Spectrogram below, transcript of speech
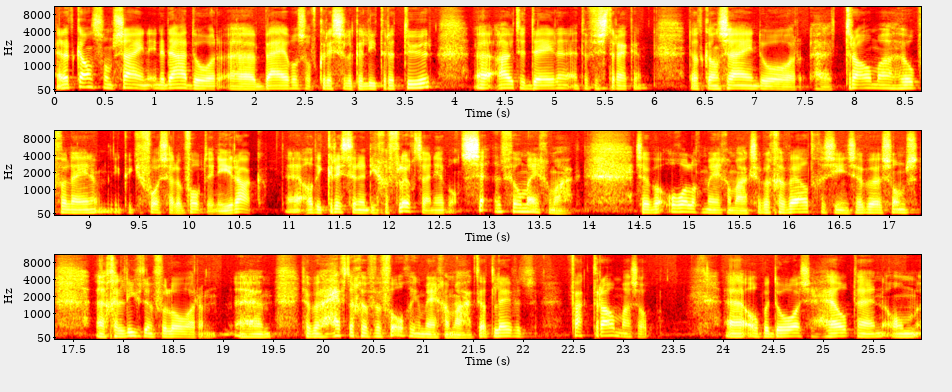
En dat kan soms zijn inderdaad door uh, bijbels of christelijke literatuur uh, uit te delen en te verstrekken. Dat kan zijn door uh, trauma hulp verlenen. Je kunt je voorstellen bijvoorbeeld in Irak. Hè, al die christenen die gevlucht zijn, die hebben ontzettend veel meegemaakt. Ze hebben oorlog meegemaakt, ze hebben geweld gezien, ze hebben soms geliefden verloren. Ehm, ze hebben heftige vervolging meegemaakt. Dat levert vaak trauma's op. Uh, Open Doors helpt hen om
